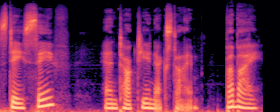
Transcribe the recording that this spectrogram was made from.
Stay safe and talk to you next time. Bye bye.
